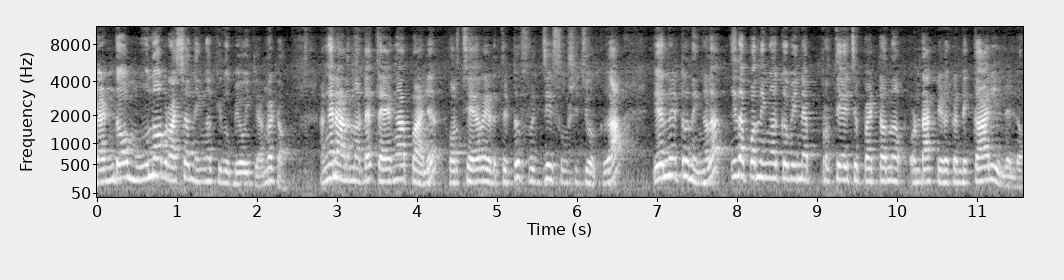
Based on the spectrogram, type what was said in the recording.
രണ്ടോ മൂന്നോ പ്രാവശ്യം നിങ്ങൾക്ക് ഇത് ഉപയോഗിക്കാം കേട്ടോ. അങ്ങനെയാണെന്നുണ്ടെങ്കിൽ തേങ്ങാപ്പാൽ കുറച്ചേറെ എടുത്തിട്ട് ഫ്രിഡ്ജിൽ സൂക്ഷിച്ചു വെക്കുക. എന്നിട്ട് നിങ്ങൾ ഇതപ്പം നിങ്ങൾക്ക് പിന്നെ പ്രത്യേകിച്ച് പെട്ടെന്ന് ഉണ്ടാക്കിയെടുക്കേണ്ട കാര്യമില്ലല്ലോ.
